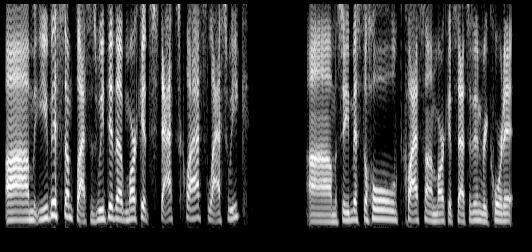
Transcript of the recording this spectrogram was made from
Um, you missed some classes. We did a market stats class last week. Um, so you missed a whole class on market stats. I didn't record it.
